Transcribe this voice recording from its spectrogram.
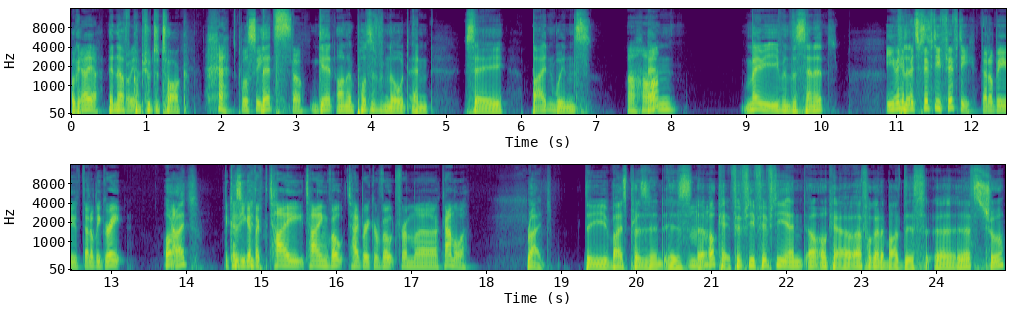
okay. Yeah, yeah. enough Oh, yeah. computer talk we'll see. let's though. get on a positive note and say biden wins Uh huh. and maybe even the senate Even if it's flips. 50-50, that'll be that'll be great All Yeah. right, because you get the tie tying vote tiebreaker vote from uh, Kamala. right the vice president is Mhm. uh, okay 50-50 and oh, okay I, I forgot about this uh, that's true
